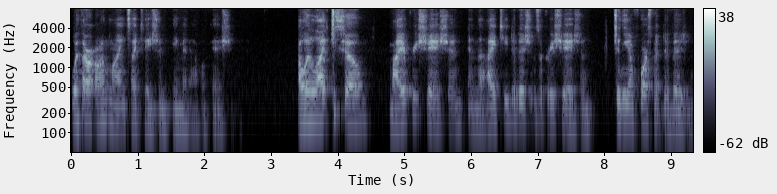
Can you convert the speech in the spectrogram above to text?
with our online citation payment application. I would like to show my appreciation and the IT division's appreciation to the enforcement division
